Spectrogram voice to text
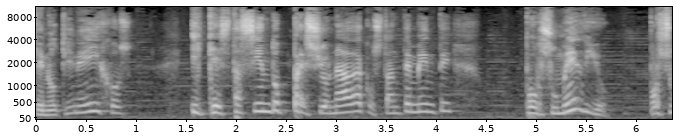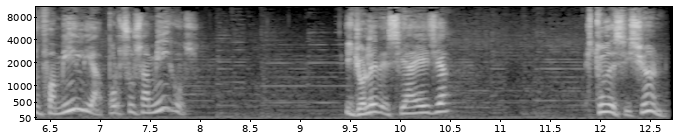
que no tiene hijos y que está siendo presionada constantemente por su medio, por su familia, por sus amigos. Y yo le decía a ella, es tu decisión.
